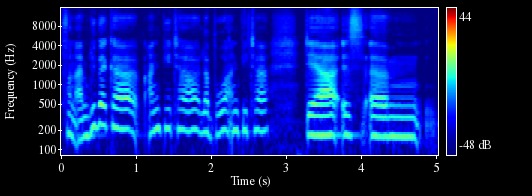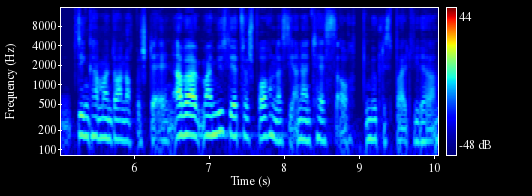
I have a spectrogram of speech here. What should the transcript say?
von einem Lübecker Anbieter, Laboranbieter. Der ist, ähm, den kann man da noch bestellen. Aber mein Müsli hat versprochen, dass die anderen Tests auch möglichst bald wieder.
